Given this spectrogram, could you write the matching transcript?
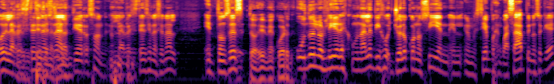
O de la, Resistencia, Nacional, tiene razón, la Resistencia Nacional. Entonces, todavía me acuerdo. Uno de los líderes comunales dijo, yo lo conocí en, en, mis tiempos en WhatsApp y no sé qué,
